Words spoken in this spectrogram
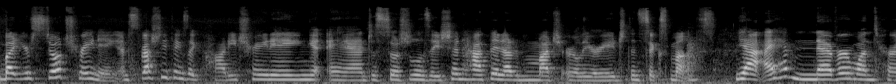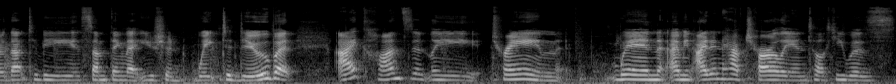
but you're still training, and especially things like potty training and just socialization happen at a much earlier age than six months. Yeah, I have never once heard that to be something that you should wait to do, but I constantly train when, I mean, I didn't have Charlie until he was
